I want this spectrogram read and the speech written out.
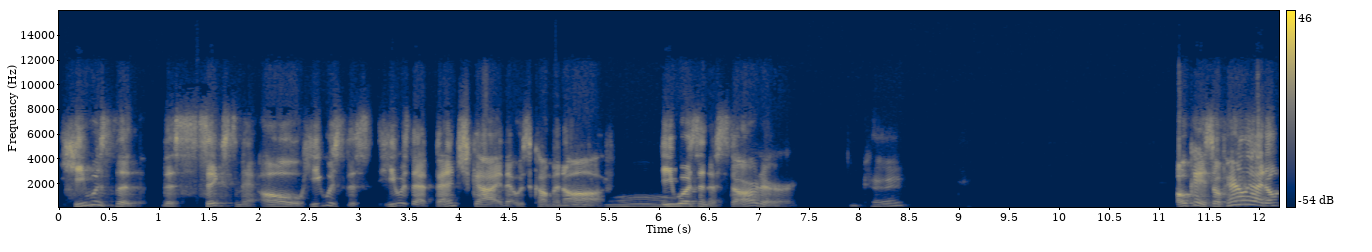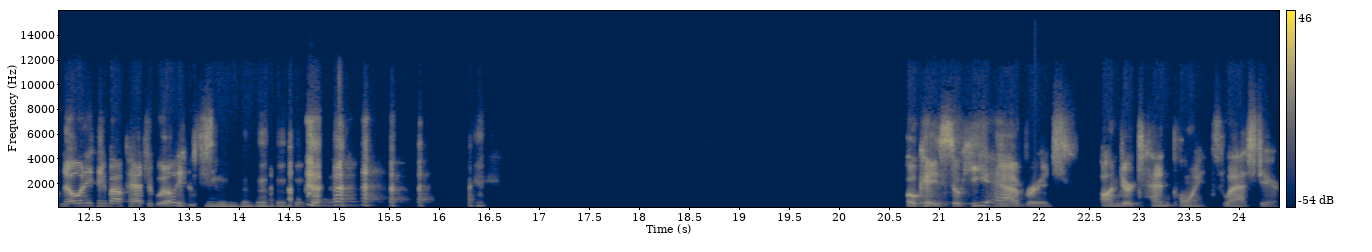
he was the the sixth man. Oh, he was this he was that bench guy that was coming off. Oh, He wasn't a starter. okay. Okay, so apparently I don't know anything about Patrick Williams. okay, so he averaged under 10 points last year.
